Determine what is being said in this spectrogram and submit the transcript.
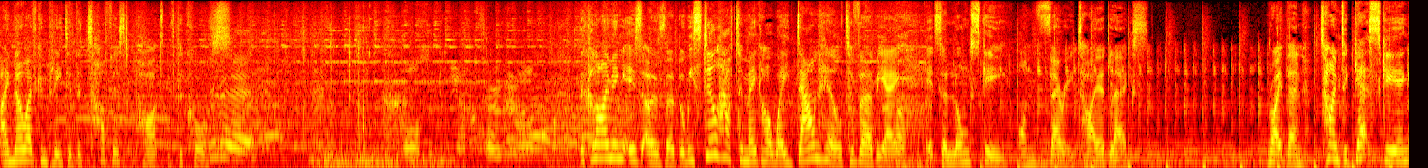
I know I've completed the toughest part of the course. Awesome. Totally awesome. The climbing is over, but we still have to make our way downhill to Verbier. it's a long ski on very tired legs. Right then, time to get skiing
